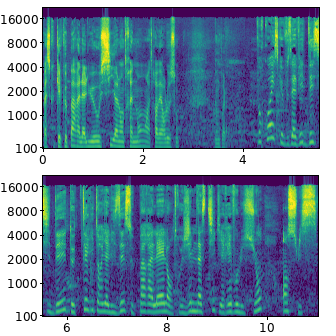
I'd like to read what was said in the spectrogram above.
parce que quelque part, elle a lieu aussi à l'entraînement à travers le son. Donc voilà. Pourquoi est-ce que vous avez décidé de territorialiser ce parallèle entre gymnastique et révolution en Suisse?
